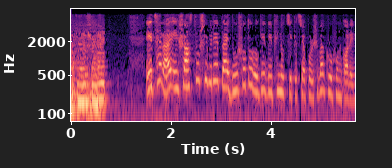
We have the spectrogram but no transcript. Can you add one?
আপনারা সবাই এছাড়া এই স্বাস্থ্য শিবিরে প্রায় দুশত রোগী বিভিন্ন চিকিৎসা পরিষেবা গ্রহণ করেন।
